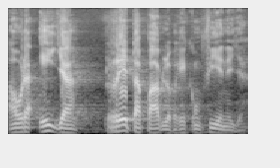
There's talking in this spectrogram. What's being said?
ahora ella reta a Pablo para que confíe en ella.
